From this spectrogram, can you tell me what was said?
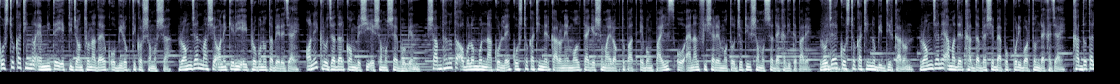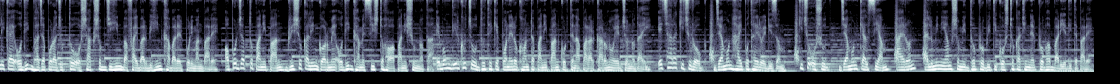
কোষ্ঠকাঠিন্য এমনিতেই একটি যন্ত্রণাদায়ক ও বিরক্তিকর সমস্যা। রমজান মাসে অনেকেরই এই প্রবণতা বেড়ে যায়। অনেক রোজাদার কম বেশি এ সমস্যায় ভোগেন। সাবধানতা অবলম্বন না করলে কোষ্ঠকাঠিন্যের কারণে মলত্যাগের সময় রক্তপাত এবং পাইলস ও অ্যানাল ফিশারের মতো জটিল সমস্যা দেখা দিতে পারে। রোজায় কোষ্ঠকাঠিন্য বৃদ্ধির কারণ। রমজানে আমাদের খাদ্যাভ্যাসে ব্যাপক পরিবর্তন দেখা যায়। খাদ্যতালিকায় অধিক ভাজা পোড়াযুক্ত ও শাকসবজিহীন বা ফাইবারবিহীন খাবারের পরিমাণ বাড়ে। অপর্যাপ্ত পানি পান গ্রীষ্মকালীন গরমে অধিক ঘামে সৃষ্ট হওয়া পানি শূন্যতা এবং দীর্ঘ চৌদ্দ থেকে পনেরো ঘণ্টা পানি পান করতে না পারার কারণও এর জন্য দায়ী। এছাড়া কিছু রোগ, যেমন হাইপোথাইরয়েডিজম, কিছু ওষুধ, যেমন ক্যালসিয়াম, আয়রন, অ্যালুমিনিয়াম সমৃদ্ধ প্রভৃতি কোষ্ঠকাঠিন্যের প্রভাব বাড়িয়ে দিতে পারে।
